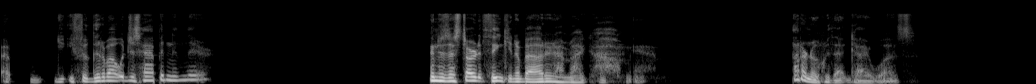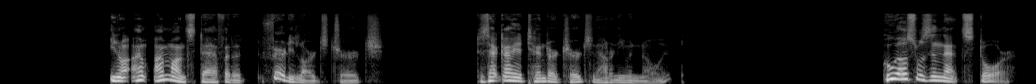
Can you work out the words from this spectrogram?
Uh, you feel good about what just happened in there? And as I started thinking about it, I'm like, oh man, I don't know who that guy was you know, I'm I'm on staff at a fairly large church. Does that guy attend our church and I don't even know it? Who else was in that store?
